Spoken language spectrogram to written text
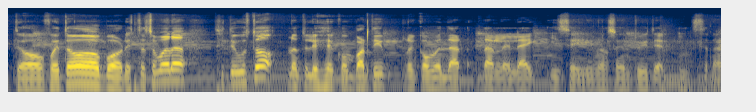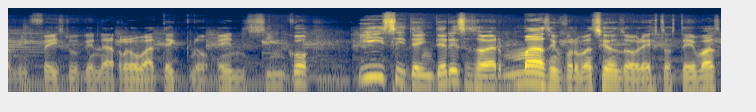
Esto fue todo por esta semana. Si te gustó, no te olvides de compartir, recomendar, darle like y seguirnos en Twitter, Instagram y Facebook en arroba tecno en 5. Y si te interesa saber más información sobre estos temas,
